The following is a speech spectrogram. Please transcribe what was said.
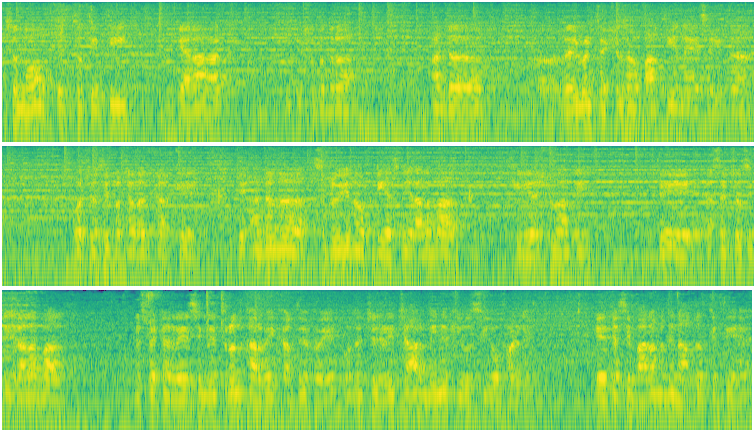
109 133 11 8 115 under relevant sections of Bharatiya Nyaya Sanhita ਉਹ 'ਚ ਅਸੀਂ ਪਰਚਾ ਦਰਜ ਕਰਕੇ ਤੇ ਅੰਡਰ ਦਾ supervision of DSP Jalalabad, Shri Ashwa ji ਤੇ ਐਸਐਚਓ ਸਿਟੀ ਜਲਾਲਾਬਾਦ, ਇੰਸਪੈਕਟਰ ਰੇਸ ਸਿੰਘ ਨੇ ਤੁਰੰਤ ਕਾਰਵਾਈ ਕਰਦੇ ਹੋਏ ਉਹਦੇ 'ਚ ਜਿਹੜੇ ਚਾਰ ਮਹੀਨੇ ਅਕਿਊਜ਼ ਸੀ ਉਹ ਫੜ ਲਏ। ਇਹ 'ਚ ਅਸੀਂ 12 ਬੰਦੇ ਨਾਮਜ਼ਦ ਕੀਤੇ ਹੈ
